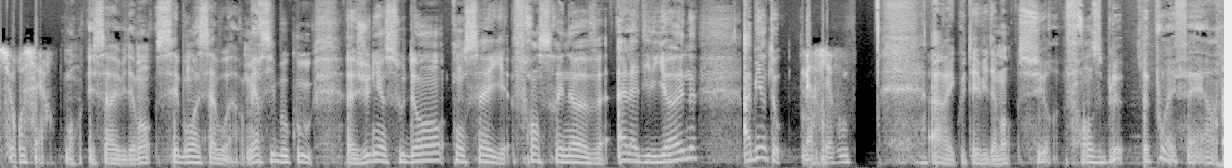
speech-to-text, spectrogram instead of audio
sur Auxerre. Bon, et ça évidemment c'est bon à savoir. Merci beaucoup Julien Soudan, conseil France Rénov à la Lyon. À bientôt. Merci à vous. À réécouter évidemment sur francebleu.fr.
